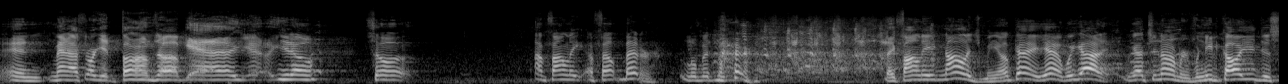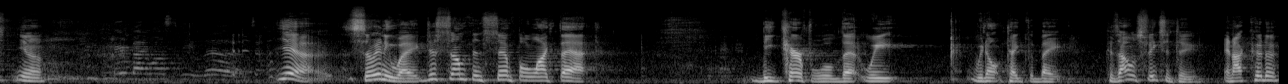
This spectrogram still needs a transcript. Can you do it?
And man, I started getting thumbs up, yeah, yeah, you know. So I finally, I felt better, a little bit better. they finally acknowledged me. Okay, yeah, we got it. We got your number. If we need to call you, just, you know. Everybody wants to be loved. Yeah. So anyway, just something simple like that. Be careful that we we don't take the bait. Because I was fixing to, and I could have.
